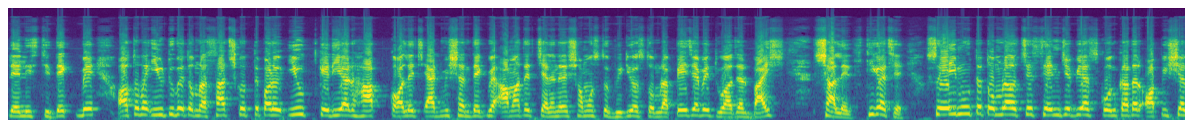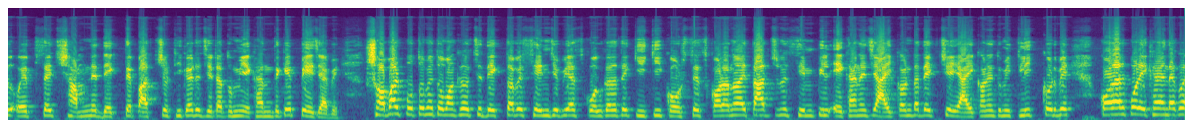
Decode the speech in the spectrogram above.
প্লেলিস্টটি দেখবে, অথবা ইউটিউবে তোমরা সার্চ করতে পারো youth career hub college admission দেখবে আমাদের চ্যানেলের সমস্ত ভিডিওস তোমরা পেয়ে যাবে দু হাজার বাইশ সালের, ঠিক আছে? সো এই মুহূর্তে তোমরা হচ্ছে সেন্ট জেভিয়ার্স কলকাতার অফিসিয়াল ওয়েবসাইট সামনে দেখতে পাচ্ছ, ঠিক আছে? যেটা তুমি এখান থেকে পেয়ে যাবে। সবার প্রথমে তোমাকে হচ্ছে দেখতে হবে সেন্ট জেভিয়ার্স কলকাতাতে কি কি কোর্সেস করানো হয়। তার জন্য সিম্পল এখানে যে আইকনটা দেখছ, এই আইকনে তুমি ক্লিক করবে। করার পর এখানে দেখো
